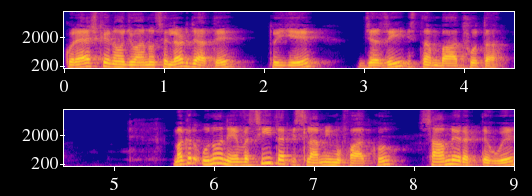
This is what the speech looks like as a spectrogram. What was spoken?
قریش کے نوجوانوں سے لڑ جاتے تو یہ جزی استمباد ہوتا۔ مگر انہوں نے وسیع تر اسلامی مفاد کو سامنے رکھتے ہوئے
